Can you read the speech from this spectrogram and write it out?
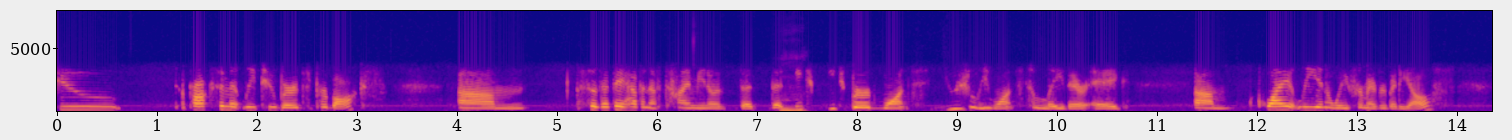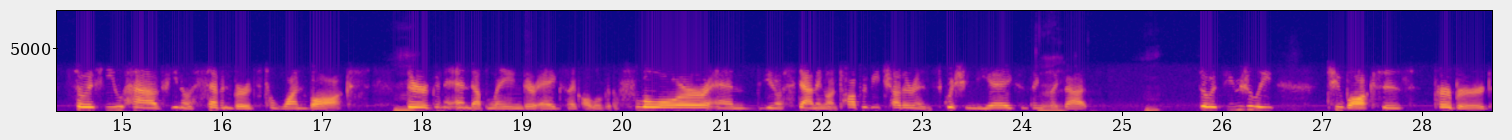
two, approximately two birds per box, um, so that they have enough time. You know that that Mm. each each bird wants usually wants to lay their egg um, quietly and away from everybody else. So if you have you know seven birds to one box, Mm. they're going to end up laying their eggs like all over the floor and you know standing on top of each other and squishing the eggs and things Right. like that. Hmm. So it's usually two boxes per bird,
